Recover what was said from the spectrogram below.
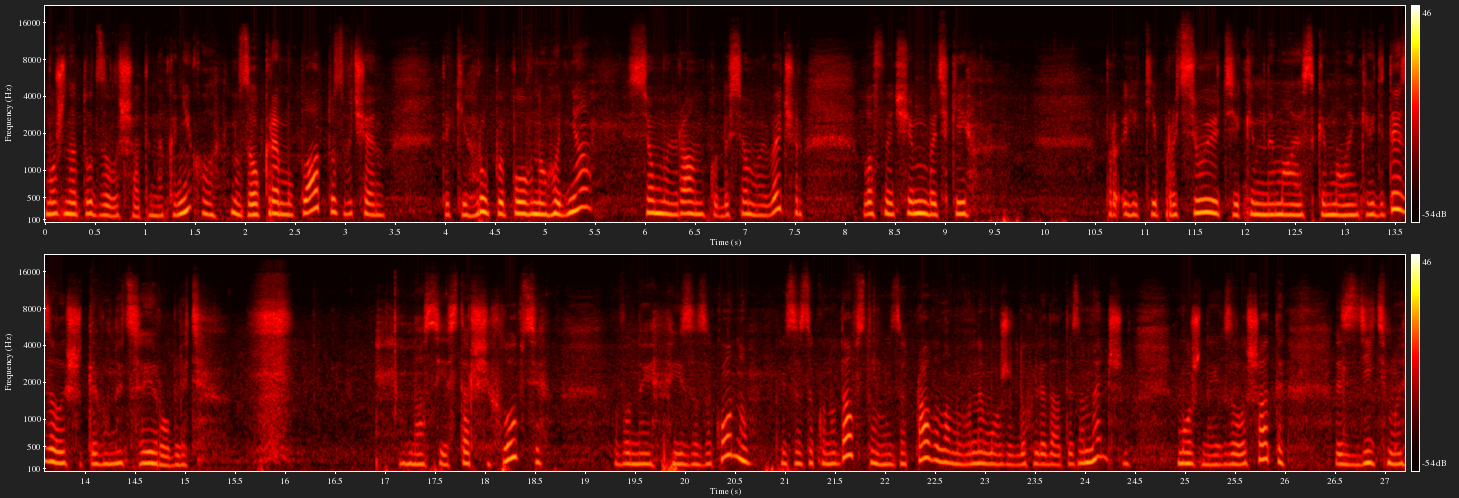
можна тут залишати на канікули. Ну, за окрему плату, звичайно. Такі групи повного дня з 7 ранку до 7 вечора. Власне, чим батьки, які працюють, яким немає з ким маленьких дітей залишити, вони це і роблять. У нас є старші хлопці, вони і за законом, і за законодавством, і за правилами вони можуть доглядати за меншим, можна їх залишати з дітьми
